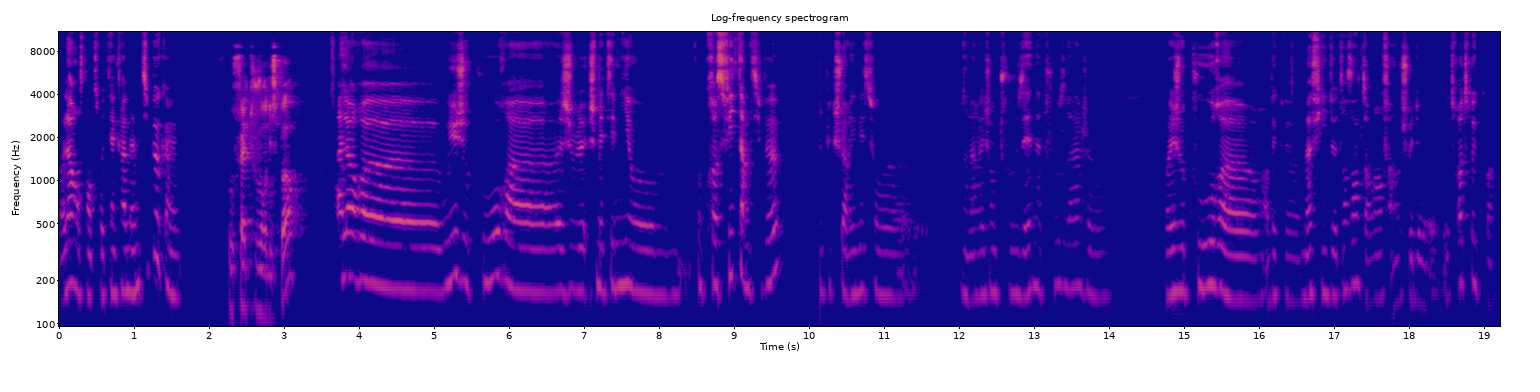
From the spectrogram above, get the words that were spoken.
voilà, on s'entretient quand même un petit peu quand même. Vous faites toujours du sport? Alors, euh, oui, je cours. Euh, je, je m'étais mis au, au CrossFit un petit peu. Depuis que je suis arrivée sur, euh, dans la région toulousaine, à Toulouse, là, je, ouais, je cours avec ma fille de temps en temps. Enfin, je fais deux, trois trucs, quoi.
